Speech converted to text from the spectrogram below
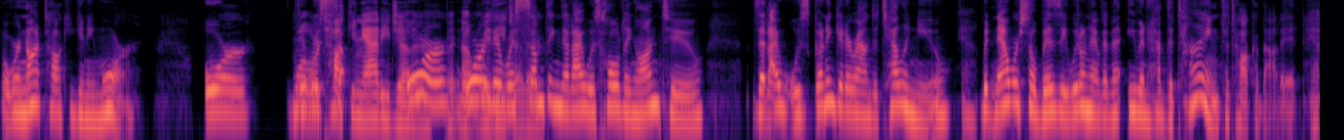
but we're not talking anymore. Or well, we're talking so- at each other, or or there was other. something that I was holding on to that I was going to get around to telling you, Yeah. but now we're so busy, we don't have even have the time to talk about it. Yeah.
